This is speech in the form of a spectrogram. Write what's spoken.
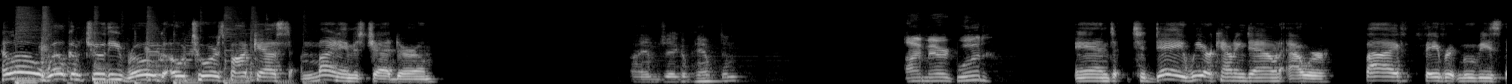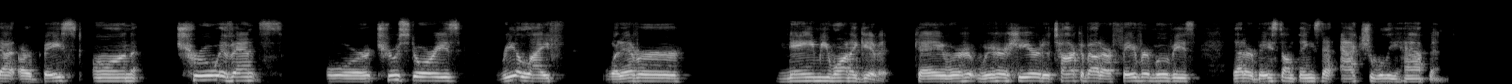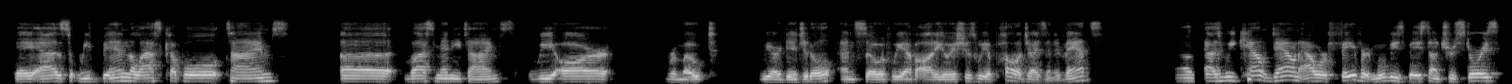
Hello, welcome to the Rogue O Tours podcast. My name is Chad Durham. I am Jacob Hampton. I'm Eric Wood. And today we are counting down our five favorite movies that are based on true events or true stories, real life, whatever name you want to give it. Okay, we're, we're here to talk about our favorite movies that are based on things that actually happened. Okay, as we've been the last couple times, uh, last many times, we are remote we are digital, and so if we have audio issues, we apologize in advance. Um, as we count down our favorite movies based on true stories,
